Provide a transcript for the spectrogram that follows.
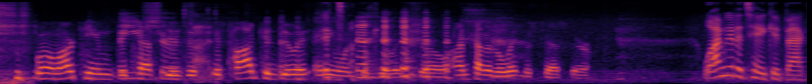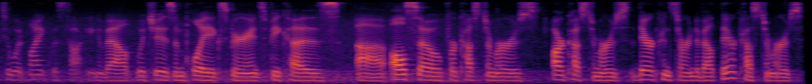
well, in our team, the test sure, is if, if Todd can do it, anyone can do it. So I'm kind of the litmus test there. Well, I'm going to take it back to what Mike was talking about, which is employee experience, because uh, also for customers, our customers, they're concerned about their customers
